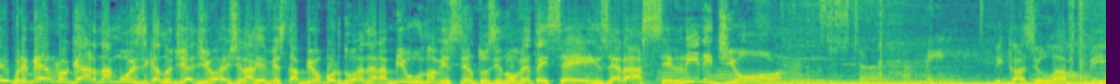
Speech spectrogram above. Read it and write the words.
em primeiro lugar na música no dia de hoje, na revista Billboard do ano era 1996, era Celine Dion, Because You Loved Me.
